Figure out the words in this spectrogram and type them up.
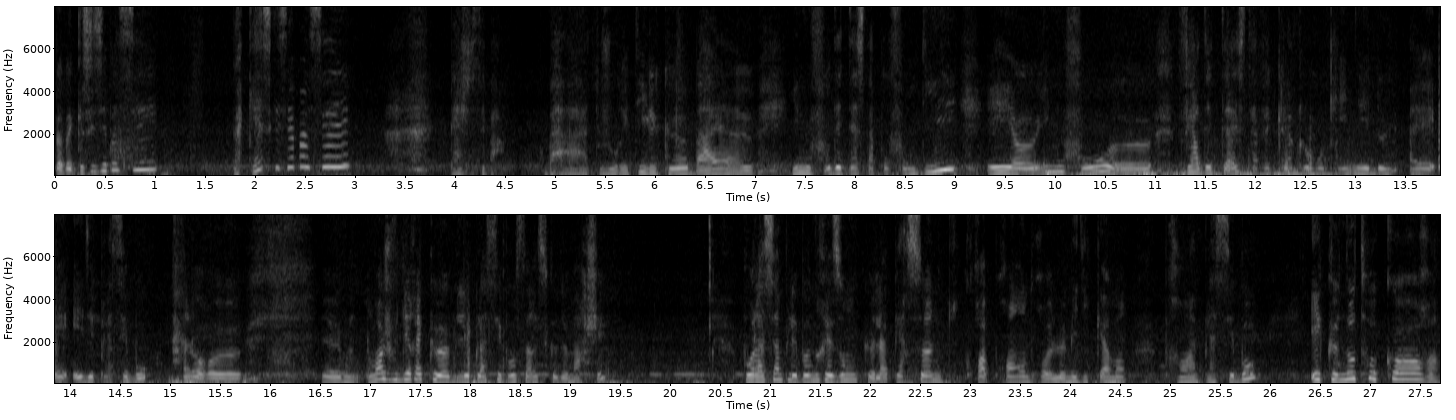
bah, bah, qu'est-ce qui s'est passé? Bah qu'est-ce qui s'est passé? Ben je sais pas. Bah, toujours est-il que bah, euh, il nous faut des tests approfondis et euh, il nous faut euh, faire des tests avec la chloroquine et, et, des placebos. Alors, moi je vous dirais que les placebos ça risque de marcher pour la simple et bonne raison que la personne qui croit prendre le médicament prend un placebo et que notre corps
